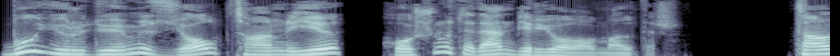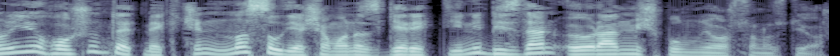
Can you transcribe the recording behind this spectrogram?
Bu yürüdüğümüz yol Tanrı'yı hoşnut eden bir yol olmalıdır. Tanrı'yı hoşnut etmek için nasıl yaşamanız gerektiğini bizden öğrenmiş bulunuyorsunuz diyor.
